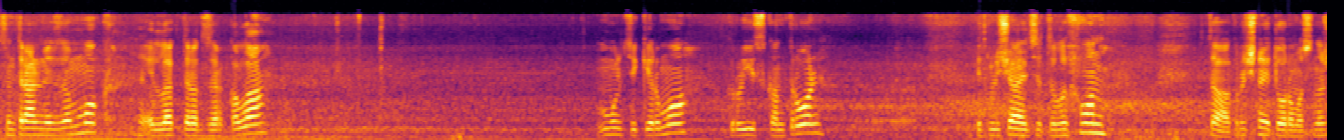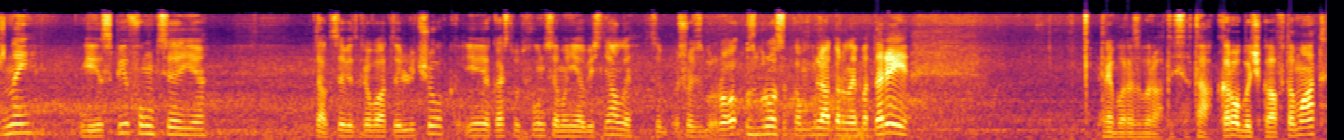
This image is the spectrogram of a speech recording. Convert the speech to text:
центральний замок, електродзеркала, мультикермо, круїз-контроль. Підключається телефон. Так, ручний тормоз ножний, ESP функція є. Так, це відкривати лючок і якась тут функція мені об'ясняли. Це щось збро- зброс акумуляторної батареї. Треба розбиратися. Так, коробочка автомат.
